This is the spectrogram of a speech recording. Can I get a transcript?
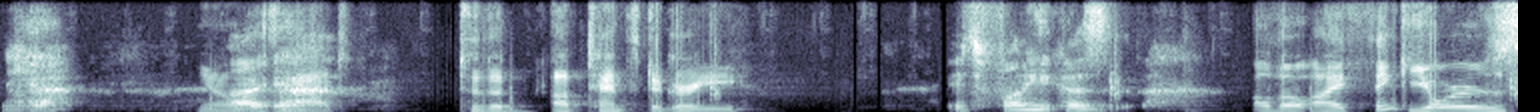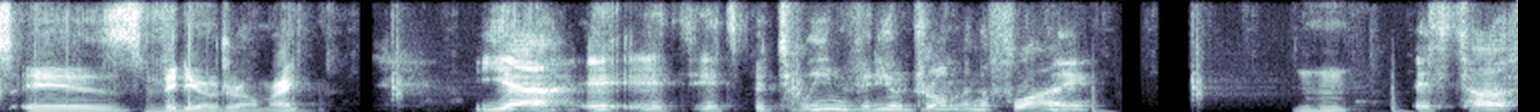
yeah. You know, Uh, yeah. that to the up tenth degree. It's funny because Although I think yours is Videodrome, right? Yeah, it, it it's between Videodrome and The Fly. Mm-hmm. It's tough.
